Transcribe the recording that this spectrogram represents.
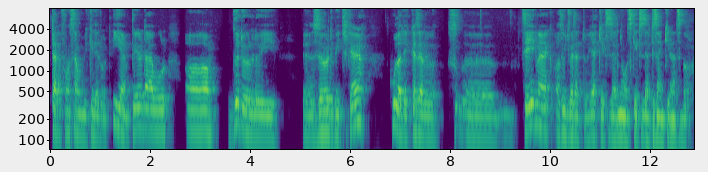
telefonszám, ami kiderült. Ilyen például a gödöllői zöld bicske, hulladékkezelő cégnek az ügyvezetője 2008-2019-ből.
